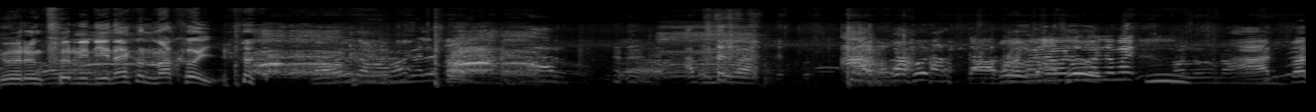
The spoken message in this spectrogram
गोरोंफोरनि देनायखौ नुवाखै Ad bắt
